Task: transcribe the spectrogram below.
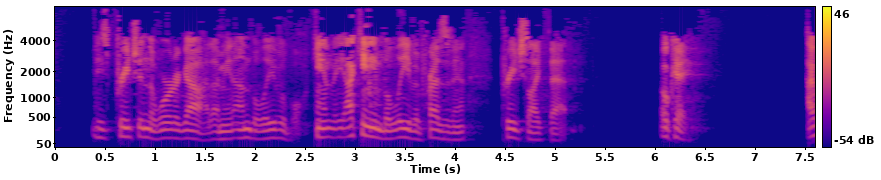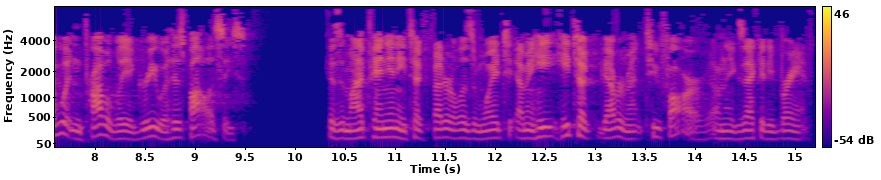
he's preaching the Word of God. I mean, unbelievable. Can't, I can't even believe a president preached like that. Okay. I wouldn't probably agree with his policies. Because in my opinion, he took federalism way too, I mean, he, he took government too far on the executive branch.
